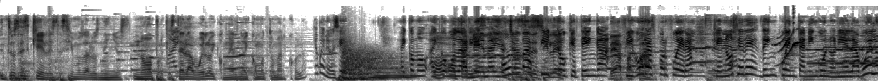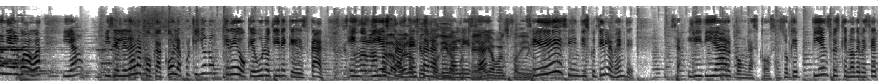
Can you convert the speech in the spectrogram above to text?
Entonces, ¿qué les decimos a los niños? No, porque está el abuelo y con él no hay cómo tomar cola. Y bueno, sí. Hay como, hay O- como o darles hay un de vasito decirle, que tenga figuras por fuera, que no se dé- den cuenta ninguno, ni el abuelo ni el guagua, y ya. Y se le da la Coca-Cola, porque yo no creo que uno tiene que estar en fiestas de esta es naturaleza. hay abuelos jodidos. Sí, sí, indiscutiblemente. O sea, lidiar con las cosas. Lo que pienso es que no debe ser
